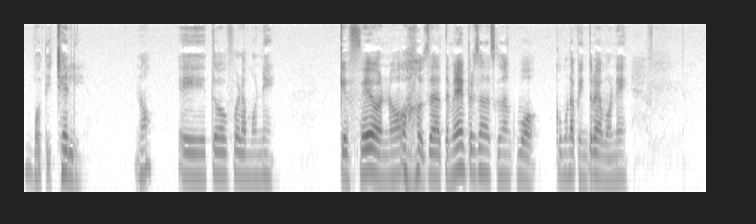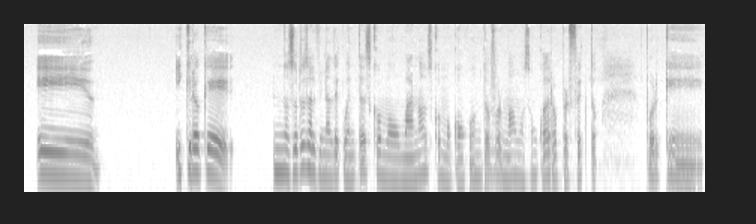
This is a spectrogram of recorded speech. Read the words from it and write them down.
Botticelli, ¿no? Eh, todo fuera Monet. Qué feo, ¿no? O sea, también hay personas que son como, como una pintura de Monet. Y, y creo que nosotros al final de cuentas como humanos, como conjunto, formamos un cuadro perfecto. Porque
